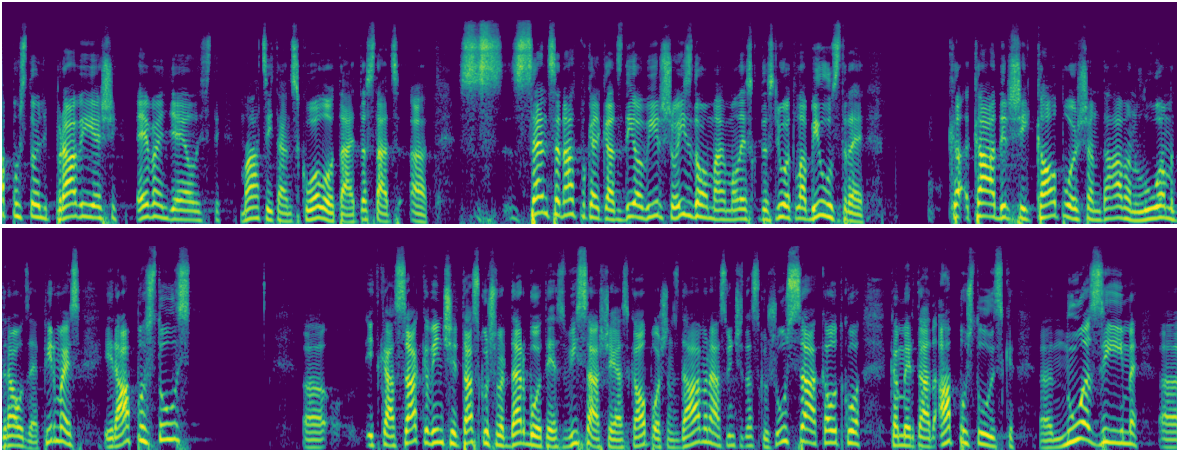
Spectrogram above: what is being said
apakstoļi, pravieši, evaņģēlisti, mācītāji un skolotāji. Tas tāds uh, sen, sen atpakaļ kāds dievu vīrs šo izdomāja. Man liekas, ka tas ļoti labi ilustrē. Kāda ir šī kalpošana, dāvana loma draudzē? Pirmais ir apustulis. Uh, it kā saka, viņš ir tas, kurš var darboties visā šajās kalpošanas dāvanās. Viņš ir tas, kurš uzsāk kaut ko, kam ir tāda apustuliska uh, nozīme, uh,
